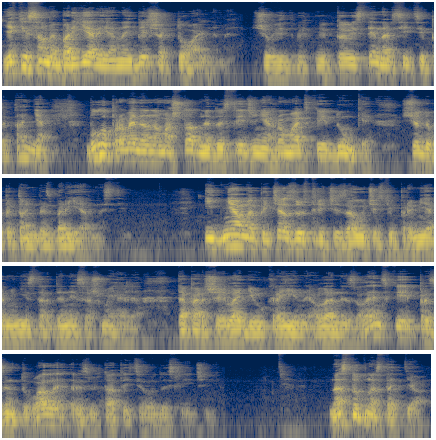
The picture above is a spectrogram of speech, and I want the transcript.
Які саме бар'єри є найбільш актуальними? Щоб відповісти на всі ці питання, було проведено масштабне дослідження громадської думки щодо питань безбар'єрності. І днями під час зустрічі за участю прем'єр-міністра Дениса Шмигаля та першої леді України Олени Зеленської презентували результати цього дослідження. Наступна стаття.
